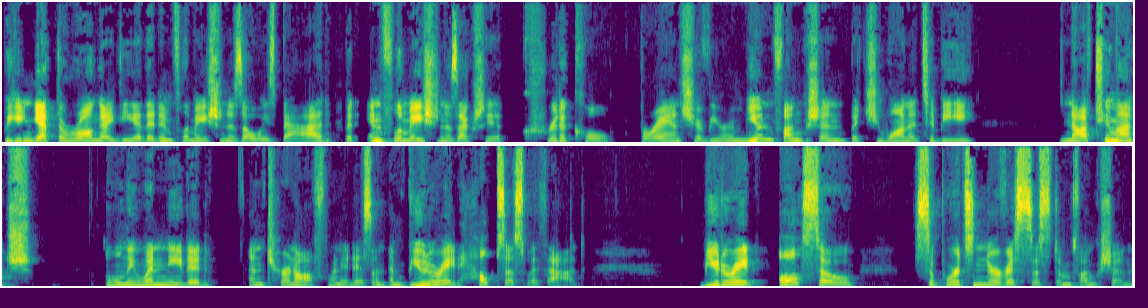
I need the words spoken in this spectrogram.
we can get the wrong idea that inflammation is always bad, but inflammation is actually a critical branch of your immune function, but you want it to be not too much, only when needed, and turn off when it isn't. And butyrate helps us with that. Butyrate also supports nervous system function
